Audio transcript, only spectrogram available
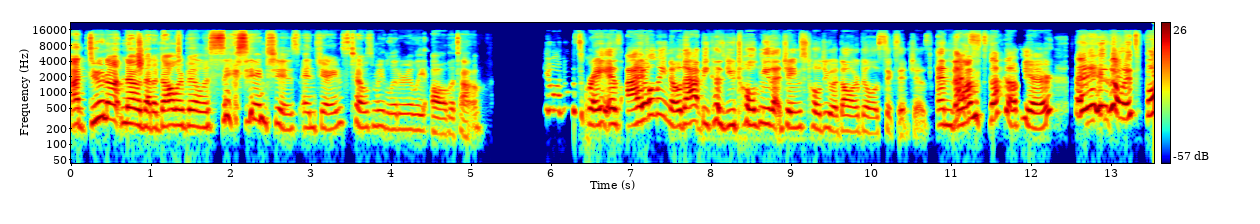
I do not know that a dollar bill is six inches, and James tells me literally all the time. You know what's great is I only know that because you told me that James told you a dollar bill is six inches, and that's Well, I'm- stuck up here. And you go, it's four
